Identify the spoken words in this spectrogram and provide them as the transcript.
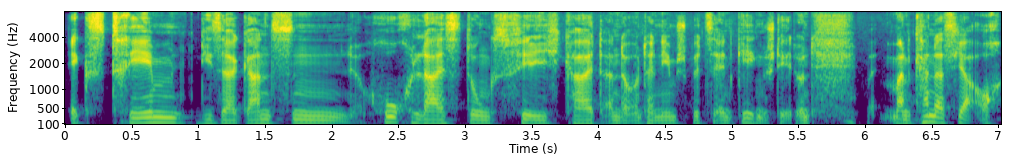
extrem dieser ganzen Hochleistungsfähigkeit an der Unternehmensspitze entgegensteht. Und man kann das ja auch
